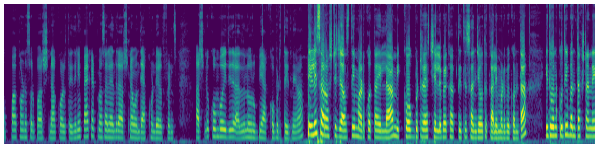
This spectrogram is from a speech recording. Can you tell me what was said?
ಉಪ್ಪು ಹಾಕೊಂಡು ಸ್ವಲ್ಪ ಅರ್ಶಿನ ಹಾಕೊಳ್ತಾ ಇದ್ದೀನಿ. ಪ್ಯಾಕೆಟ್ ಮಸಾಲೆ ಅಂದರೆ ಅರ್ಶಿನ ಒಂದೇ ಹಾಕ್ಕೊಂಡಿರೋದು ಫ್ರೆಂಡ್ಸ್ ಅರ್ಶಿನ ಕೊಂಬು ಇದ್ದಿದ್ರೆ ಅದನ್ನು ರುಬ್ಬಿ ಹಾಕೊಬಿಡ್ತಿದ್ದೆ ತಿಳಿ ಸಾರು ಅಷ್ಟು ಜಾಸ್ತಿ ಮಾಡ್ಕೋತಾ ಇಲ್ಲ. ಮಿಕ್ಕ ಹೋಗ್ಬಿಟ್ರೆ ಚೆಲ್ಲಬೇಕಾಗ್ತಿತ್ತು ಸಂಜೆ ಹೊತ್ತು ಖಾಲಿ ಮಾಡಬೇಕು ಅಂತ. ಇದು ಒಂದು ಕುದಿ ಬಂದ ತಕ್ಷಣನೇ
